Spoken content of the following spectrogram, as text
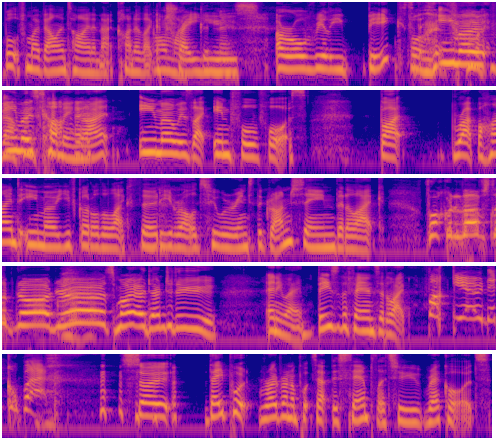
Bullet for My Valentine and that kind of like Oh Atreyu goodness. are all really big. So emo, emo's coming, right? Emo is like in full force, but right behind emo, you've got all the like 30 year olds who are into the grunge scene that are like, fucking love Slipknot, yeah, it's my identity. Anyway, these are the fans that are like, fuck you, Nickelback. so they put, Roadrunner puts out this sampler to records,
